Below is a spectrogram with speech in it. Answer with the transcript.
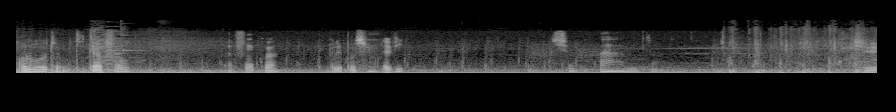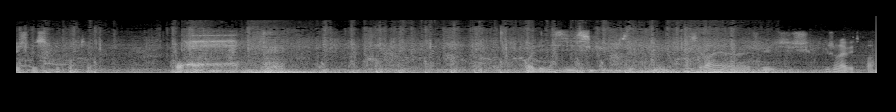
Prends l'autre, mais t'étais à fond. À fond quoi? Bah, les potions. La vie? Ah putain. Je, me suis pris pour toi. Oh, les excuses. C'est vrai, euh, j'en avais trois.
